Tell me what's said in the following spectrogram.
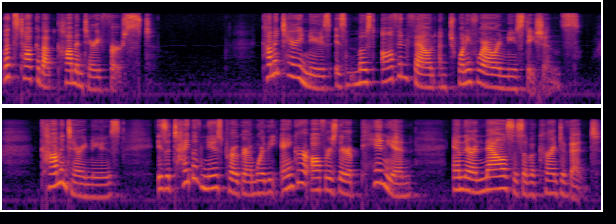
Let's talk about commentary first. Commentary news is most often found on 24-hour news stations. Commentary news is a type of news program where the anchor offers their opinion and their analysis of a current event.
